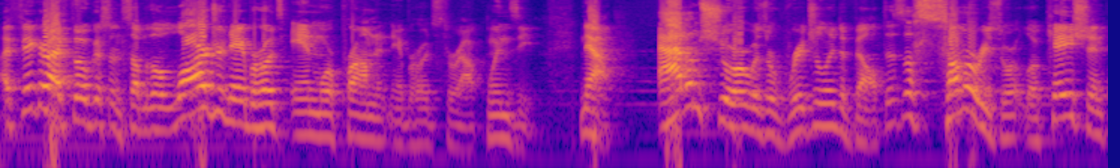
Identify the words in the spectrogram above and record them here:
I figured I'd focus on some of the larger neighborhoods and more prominent neighborhoods throughout Quincy. Now, Adams Shore was originally developed as a summer resort location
